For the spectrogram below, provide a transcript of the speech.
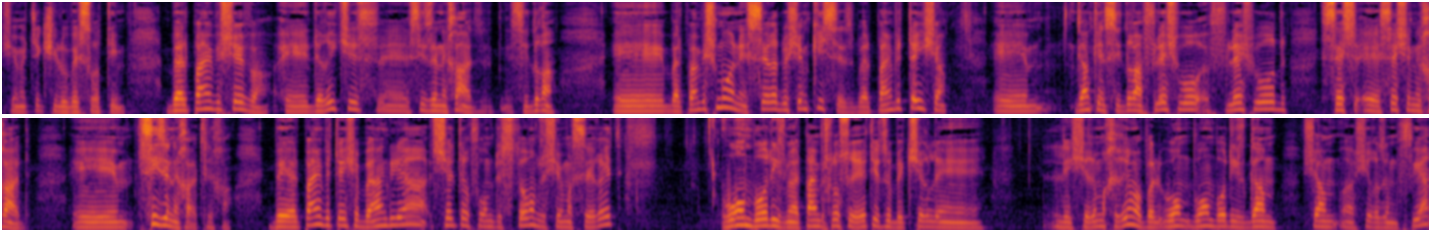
שמציג שילובי סרטים. ב-2007, uh, The Riches uh, Season 1, סדרה. Uh, ב-2008, סרט בשם Kisses. ב-2009, uh, גם כן סדרה, FlashForward Session 1. season אחד, סליחה. ב-2009 באנגליה, Shelter from the Storm זה שם הסרט. Warm Bodies מ-2013, ראיתי את זה בהקשר ל... לשירים אחרים, אבל Warm, Warm Bodies גם שם השיר הזה מופיע.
